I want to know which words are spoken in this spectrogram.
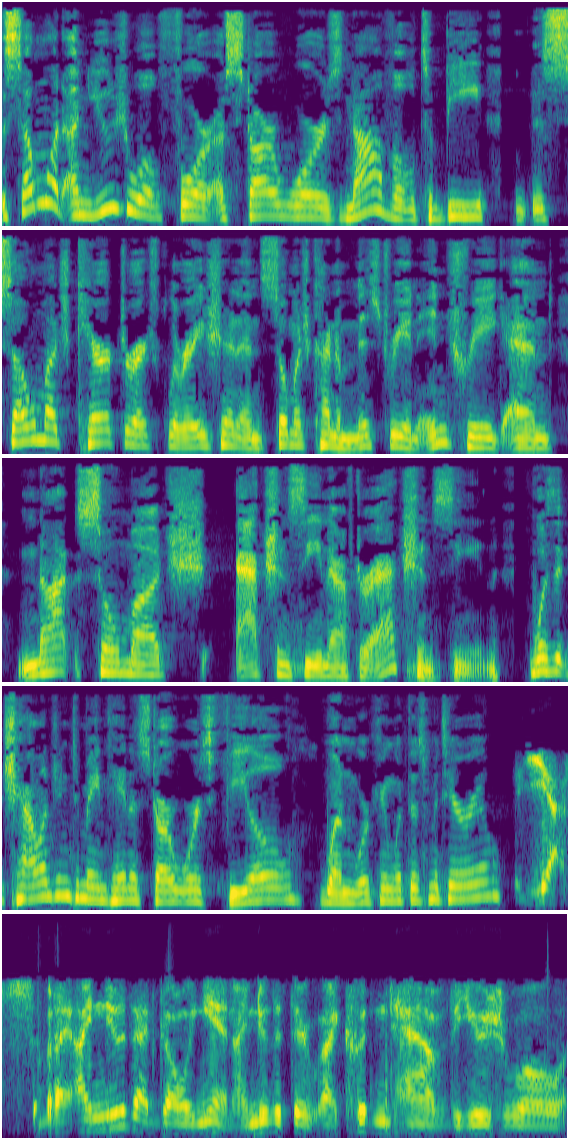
somewhat unusual for a Star Wars novel to be so much character exploration and so much kind of mystery and intrigue and not so much action scene after action scene. Was it challenging to maintain a Star Wars feel when working with this material? Yes, but I, I knew that going in. I knew that there, I couldn't have the usual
